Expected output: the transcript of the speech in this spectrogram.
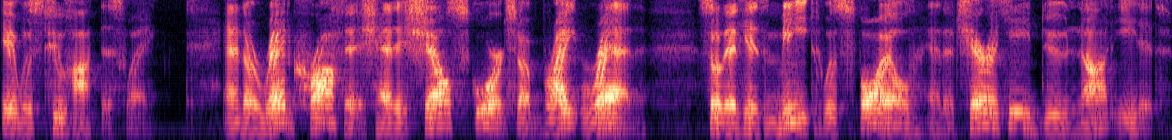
It was too hot this way and the red crawfish had his shell scorched a bright red, so that his meat was spoiled, and the Cherokee do not eat it.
